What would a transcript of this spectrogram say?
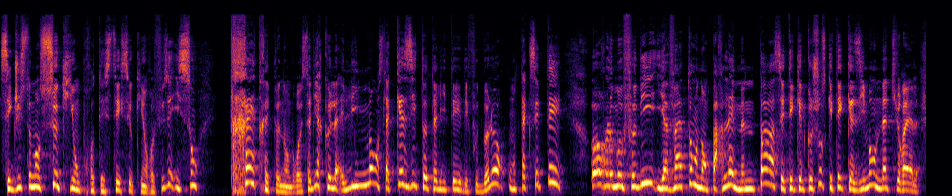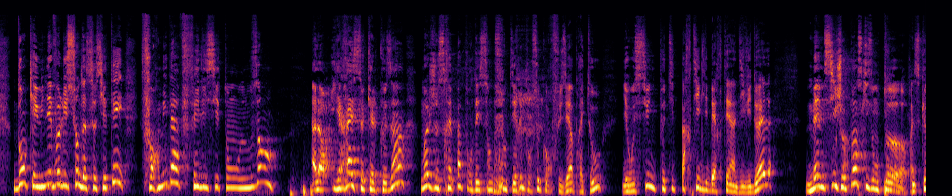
c'est que justement ceux qui ont protesté, ceux qui ont refusé, ils sont très très peu nombreux. C'est-à-dire que l'immense, la quasi-totalité des footballeurs ont accepté. Or, l'homophobie, il y a 20 ans, on n'en parlait même pas. C'était quelque chose qui était quasiment naturel. Donc, il y a une évolution de la société formidable. Félicitons-nous-en. Alors, il reste quelques-uns. Moi, je ne serais pas pour des sanctions terribles pour ceux qui ont refusé. Après tout, il y a aussi une petite partie de liberté individuelle. Même si je pense qu'ils ont tort, parce que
